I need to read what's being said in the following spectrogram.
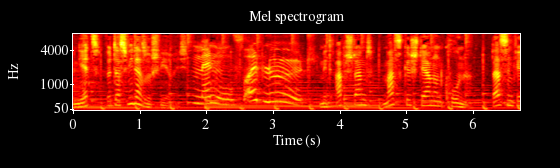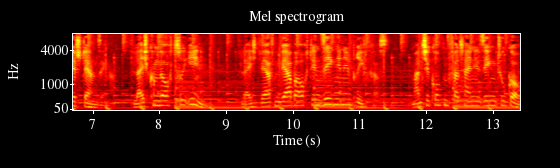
Und jetzt wird das wieder so schwierig. Menno, voll blöd. Mit Abstand, Maske, Stern und Krone. Das sind wir Sternsinger. Vielleicht kommen wir auch zu Ihnen. Vielleicht werfen wir aber auch den Segen in den Briefkasten. Manche Gruppen verteilen den Segen to go.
